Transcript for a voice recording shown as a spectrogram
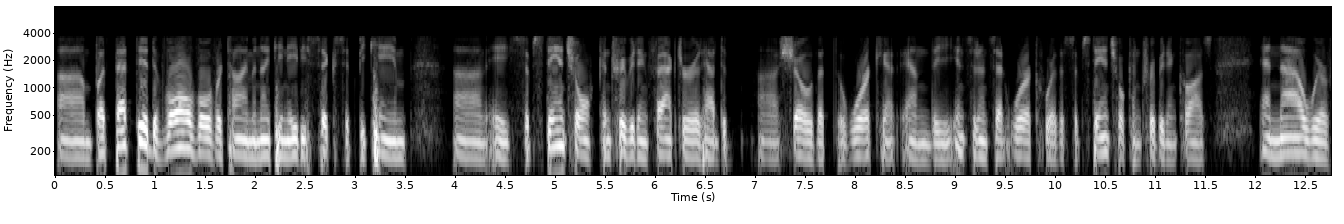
Um, but that did evolve over time. In 1986, it became uh, a substantial contributing factor. It had to uh, show that the work and the incidents at work were the substantial contributing cause. And now we've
